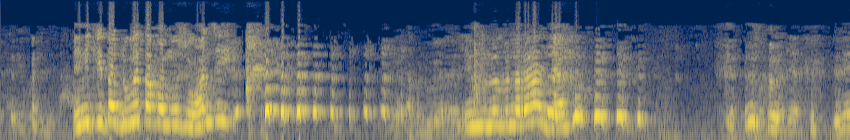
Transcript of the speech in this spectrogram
Ini kita duet apa musuhan sih? Yang bener-bener aja. Jadi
